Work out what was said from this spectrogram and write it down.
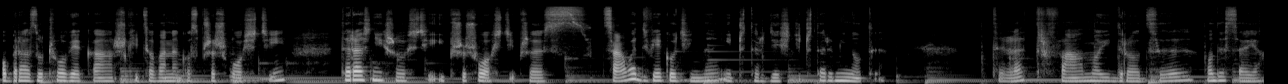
obrazu człowieka szkicowanego z przeszłości, teraźniejszości i przyszłości przez całe 2 godziny i 44 minuty. Tyle trwa, moi drodzy, Odyseja.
